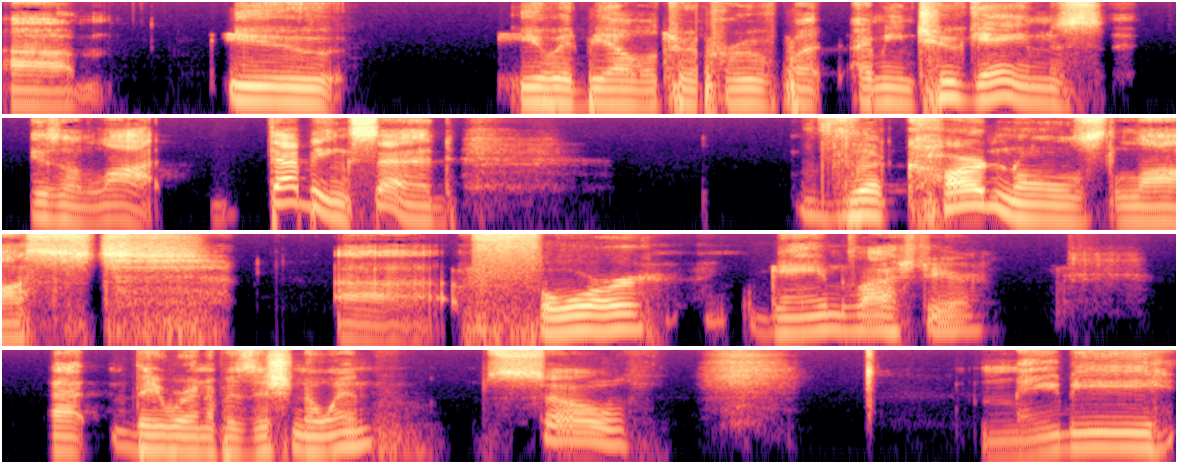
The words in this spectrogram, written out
Um, you you would be able to improve. But I mean, two games is a lot. That being said, the Cardinals lost uh, four games last year that they were in a position to win. So maybe,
